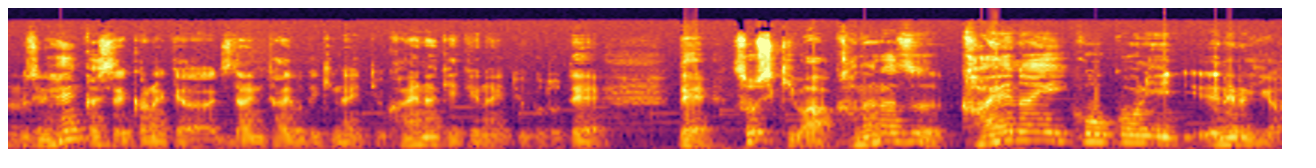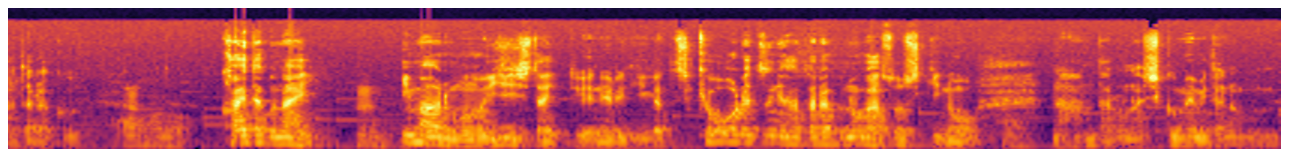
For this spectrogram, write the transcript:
要するに変化していかなきゃ時代に対応できないっていう変えなきゃいけないということでで組織は必ず変えない方向にエネルギーが働く。なるほど、変えたくない。うん。今あるものを維持したいっていうエネルギーが強烈に働くのが組織のなんだろうな宿命みたいなもの。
